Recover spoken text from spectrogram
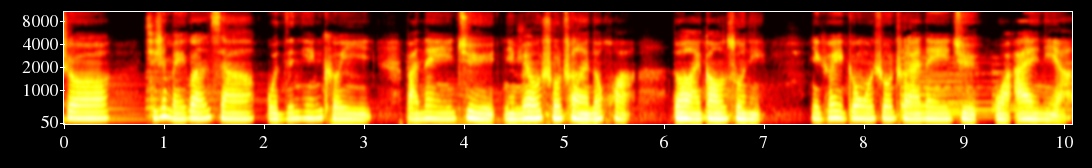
说，其实没关系啊，我今天可以把那一句你没有说出来的话都来告诉你。你可以跟我说出来那一句“我爱你”啊。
